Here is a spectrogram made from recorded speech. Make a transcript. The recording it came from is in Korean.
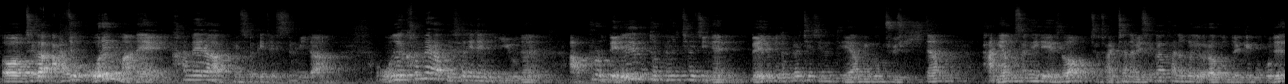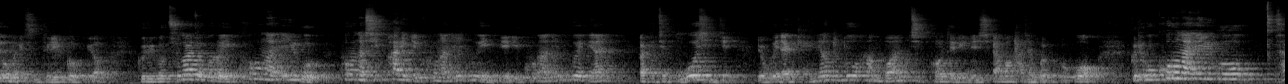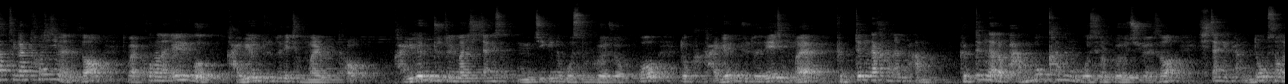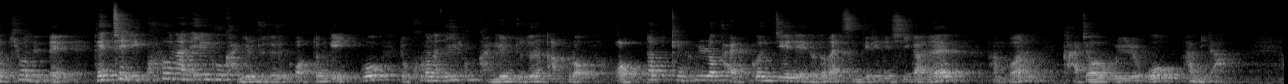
어, 제가 아주 오랜만에 카메라 앞에 서게 됐습니다. 오늘 카메라 앞에 서게 된 이유는 앞으로 내일부터 펼쳐지는 내일부터 펼쳐지는 대한민국 주식시장 방향성에 대해서 저 전차남이 생각하는 걸 여러분들께 그대로 말씀드릴 거고요. 그리고 추가적으로 이 코로나19, 코로나18이지 코로나19인데 이 코로나19에 대한 대체 무엇인지 요거에 대한 개념도 한번 짚어드리는 시간 한번 가져볼 거고 그리고 코로나19 사태가 터지면서 정말 코로나19 관련주들이 정말 더 관련주들만 시장에서 움직이는 모습을 보여주었고 또 그 관련주들이 정말 급등락하는 반, 급등락을 반복하는 모습을 보여주면서 시장의 변동성을 키웠는데 대체 이 코로나19 관련주들은 어떤 게 있고 또 코로나19 관련주들은 앞으로 어떻게 흘러갈 건지에 대해서도 말씀드리는 시간을 한번 가져보려고 합니다.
